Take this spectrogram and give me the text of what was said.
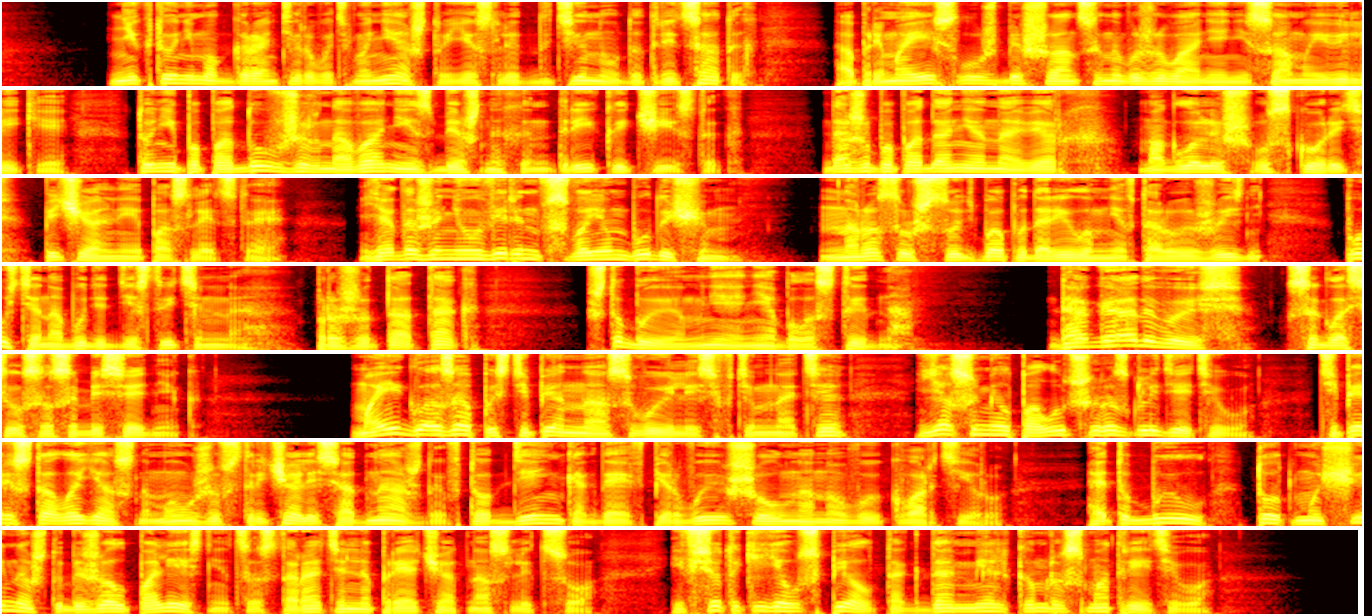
Никто не мог гарантировать мне, что если дотяну до тридцатых, а при моей службе шансы на выживание не самые великие, то не попаду в жернова неизбежных интриг и чисток — даже попадание наверх могло лишь ускорить печальные последствия. Я даже не уверен в своем будущем. Но раз уж судьба подарила мне вторую жизнь, пусть она будет действительно прожита так, чтобы мне не было стыдно. «Догадываюсь», — согласился собеседник. Мои глаза постепенно освоились в темноте, я сумел получше разглядеть его. Теперь стало ясно, мы уже встречались однажды, в тот день, когда я впервые шел на новую квартиру — это был тот мужчина, что бежал по лестнице, старательно пряча от нас лицо. И все-таки я успел тогда мельком рассмотреть его.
